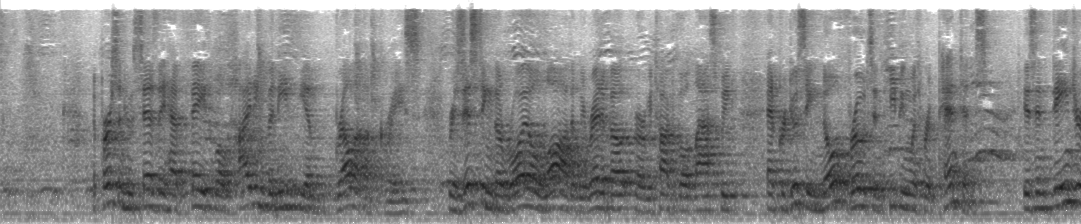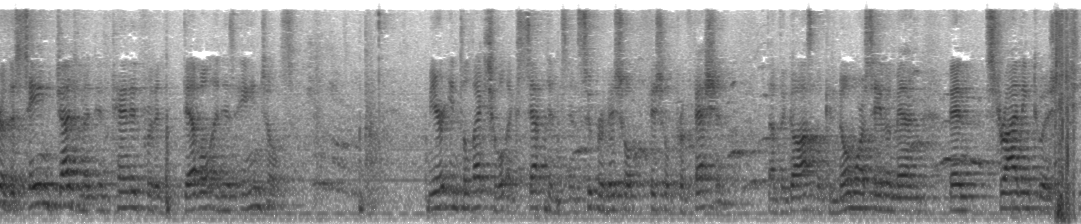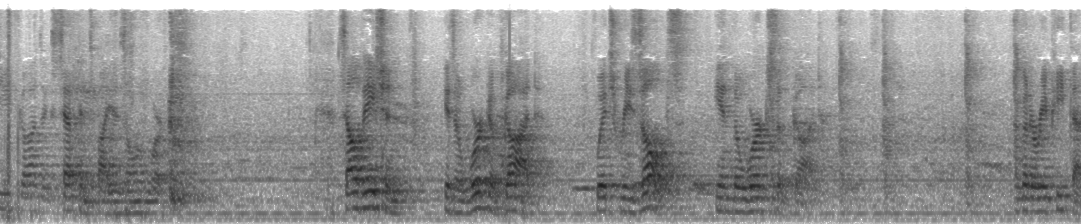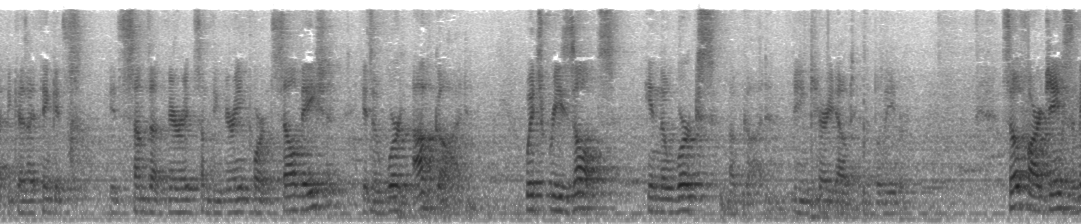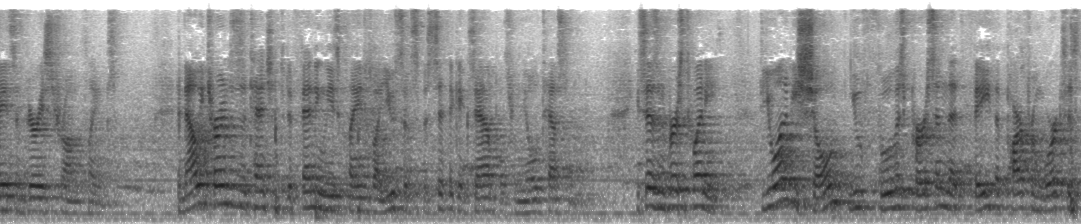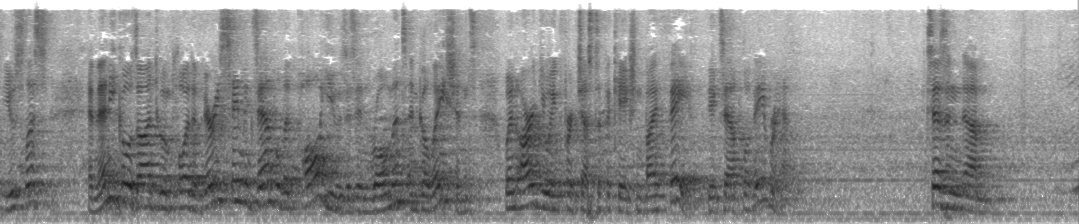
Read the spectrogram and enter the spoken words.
The person who says they have faith while hiding beneath the umbrella of grace, resisting the royal law that we read about or we talked about last week, and producing no fruits in keeping with repentance, is in danger of the same judgment intended for the devil and his angels. mere intellectual acceptance and superficial official profession of the gospel can no more save a man than striving to achieve God's acceptance by his own works. Salvation is a work of God which results in the works of God. I'm going to repeat that because I think it's, it sums up very, something very important. Salvation is a work of God which results in the works of God being carried out in the believer. So far, James has made some very strong claims. And now he turns his attention to defending these claims by use of specific examples from the Old Testament. He says in verse 20, Do you want to be shown, you foolish person, that faith apart from works is useless? And then he goes on to employ the very same example that Paul uses in Romans and Galatians when arguing for justification by faith, the example of Abraham. It says in, um,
